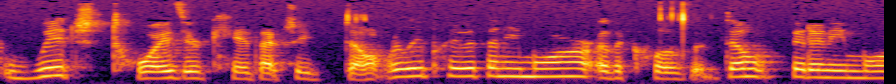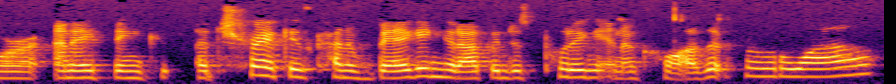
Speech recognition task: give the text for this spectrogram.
which toys your kids actually don't really play with anymore or the clothes that don't fit anymore. And I think a trick is kind of bagging it up and just putting it in a closet for a little while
